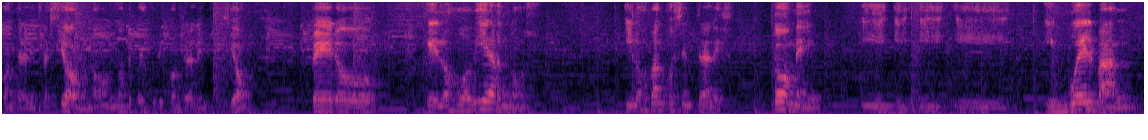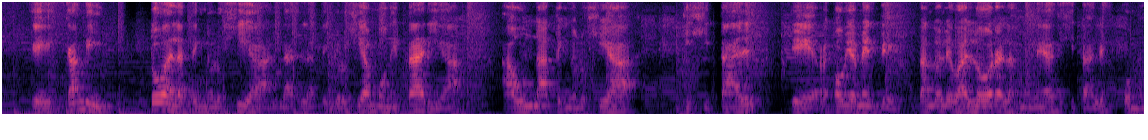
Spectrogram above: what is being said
contra la inflación, ¿no? No te puedes cubrir contra la inflación, pero que los gobiernos y los bancos centrales tomen y, vuelvan, cambien toda la tecnología, la, tecnología monetaria a una tecnología digital, obviamente dándole valor a las monedas digitales como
